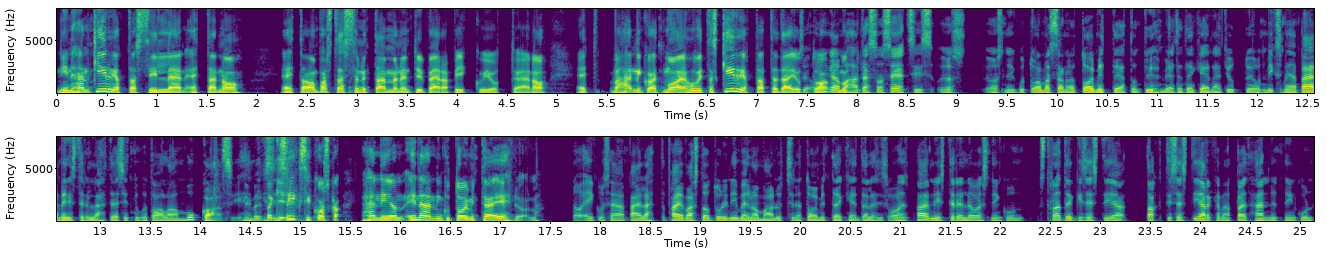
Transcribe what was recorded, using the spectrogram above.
niin hän kirjoittaisi silleen, että no, että onpas tässä nyt tämmöinen typerä pikkujuttu. Ja no, että vähän niin kuin, että mua ei huvittaisi kirjoittaa tätä juttua. Se ongelmahan mutta... tässä on se, että siis jos, jos niin kuin Tuomas sanoo, että toimittajat on tyhmiä, että tekee näitä juttuja, mutta miksi meidän pääministeri lähtee sitten niin tavallaan mukaan siihen? Miksi Siksi, koska hän ei ole enää niin kuin toimittaja ehdoilla. No ei kun sehän päinvastoin tuli nimenomaan nyt sinne toimittajakentälle. Siis pääministerille olisi niin kuin strategisesti ja taktisesti järkevämpää, että hän nyt niin kuin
